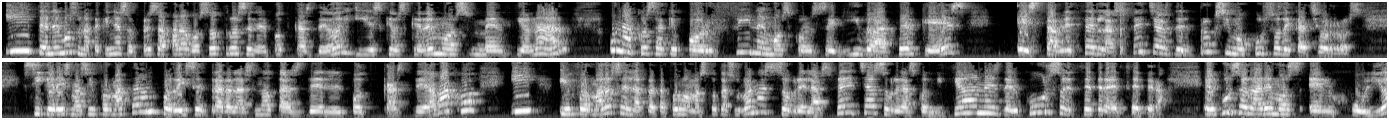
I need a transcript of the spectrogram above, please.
y tenemos una pequeña sorpresa para vosotros en el podcast de hoy y es que os queremos mencionar una cosa que por fin hemos conseguido hacer que es establecer las fechas del próximo curso de cachorros. Si queréis más información, podéis entrar a las notas del podcast de abajo y informaros en la plataforma Mascotas Urbanas sobre las fechas, sobre las condiciones del curso, etcétera, etcétera. El curso lo haremos en julio,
